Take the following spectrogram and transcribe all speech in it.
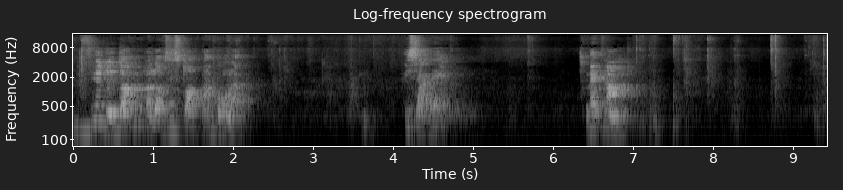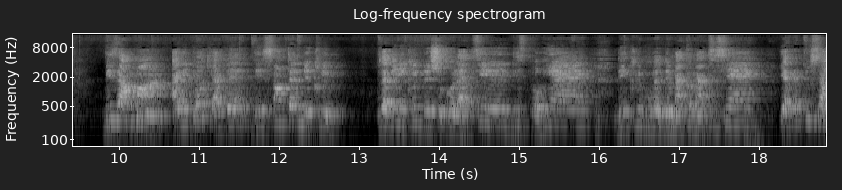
Dieu dedans dans leurs histoires pas bon là, ils savaient. Maintenant, Bizarrement, hein, à l'époque, il y avait des centaines de clubs. Vous avez des clubs de chocolatiers, d'historiens, des clubs de mathématiciens. Il y avait tout ça.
